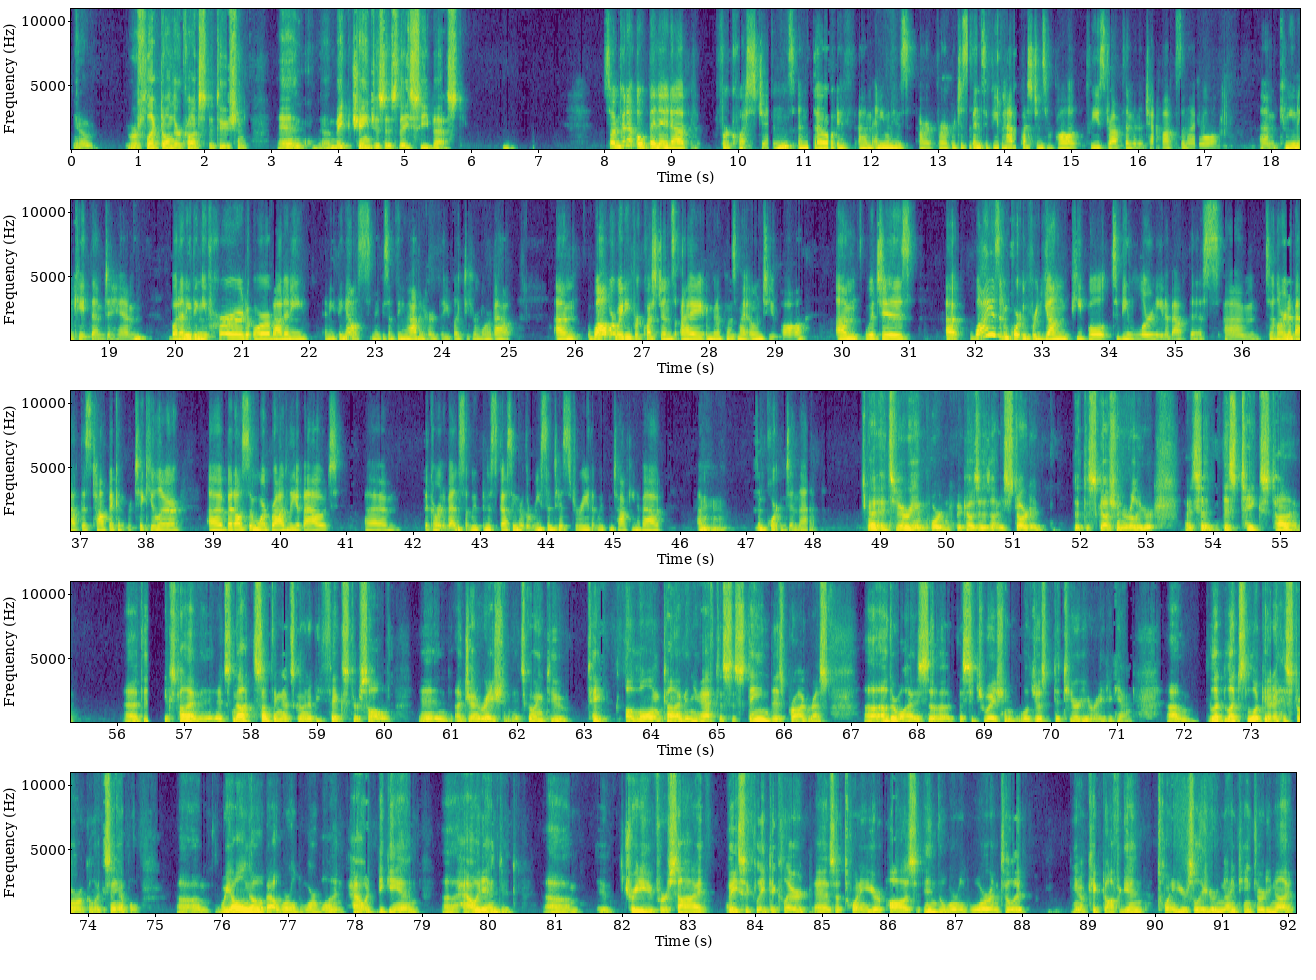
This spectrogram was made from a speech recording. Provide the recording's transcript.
you know, reflect on their constitution and uh, make changes as they see best. So I'm going to open it up for questions. And so if um, anyone who's our, for our participants, if you have questions for Paul, please drop them in the chat box and I will um, communicate them to him. But anything you've heard or about any anything else, maybe something you haven't heard that you'd like to hear more about. Um, while we're waiting for questions, I am going to pose my own to you, Paul, um, which is, uh, why is it important for young people to be learning about this, um, to learn about this topic in particular, uh, but also more broadly about um, the current events that we've been discussing or the recent history that we've been talking about. Um, mm -hmm. It's important in that. Uh, it's very important because as I started the discussion earlier, I said this takes time. Uh, this takes time and it's not something that's going to be fixed or solved in a generation. It's going to take a long time and you have to sustain this progress uh, otherwise, uh, the situation will just deteriorate again. Um, let, let's look at a historical example. Um, we all know about World War One, how it began, uh, how it ended. Um, Treaty of Versailles basically declared as a 20-year pause in the World War until it you know, kicked off again 20 years later in 1939.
